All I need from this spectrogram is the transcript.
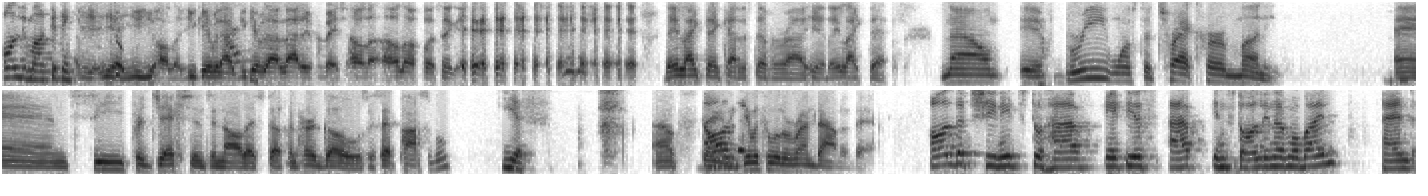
all the marketing. Yeah, yeah So- you, you hold on. You gave it out. You gave it out a lot of information. Hold on, hold on for a second. they like that kind of stuff around here. They like that. Now, if Bree wants to track her money and see projections and all that stuff and her goals, is that possible? Yes. Outstanding. that- Give us a little rundown of that. all that she needs to have ATS app installed in her mobile and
